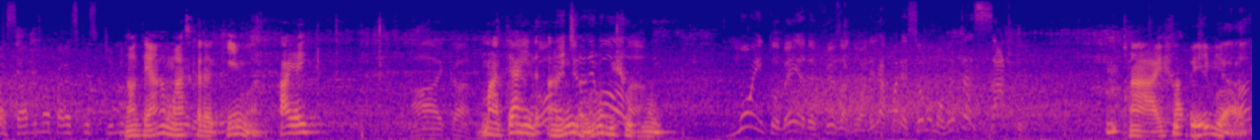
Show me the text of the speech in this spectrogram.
já sabe, mas parece que esse time... Não tem uma tá máscara aqui, mano. Ai, ai. Ai, cara. Matei ainda. A metida Ainda de não, bicho ruim. Muito bem a defesa agora. Ele apareceu no momento exato. Ai, chupei, viado.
